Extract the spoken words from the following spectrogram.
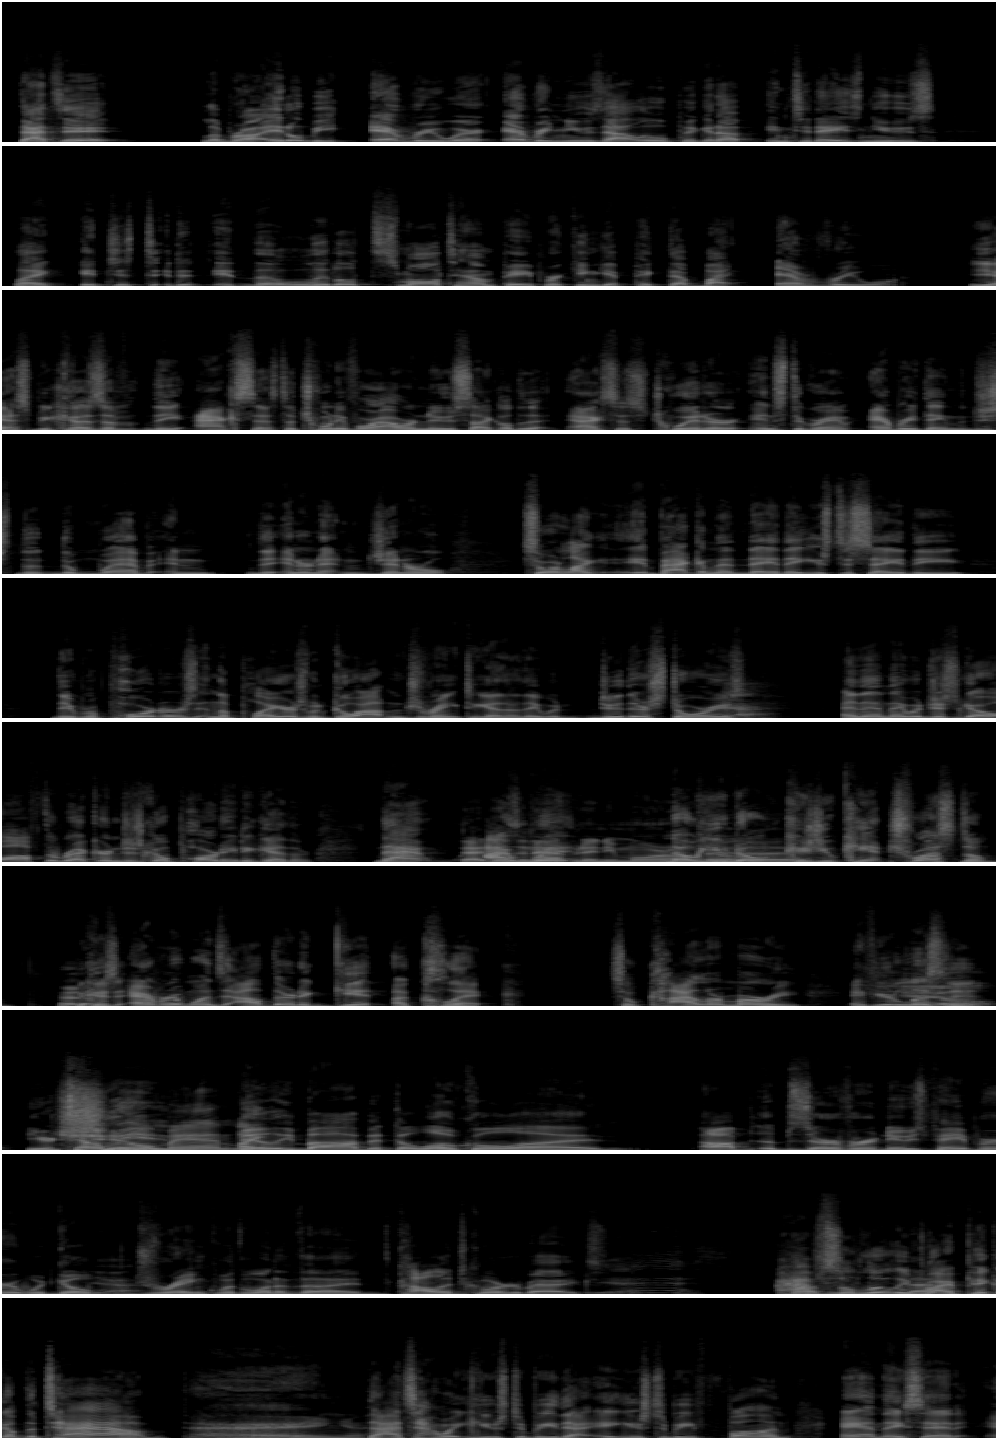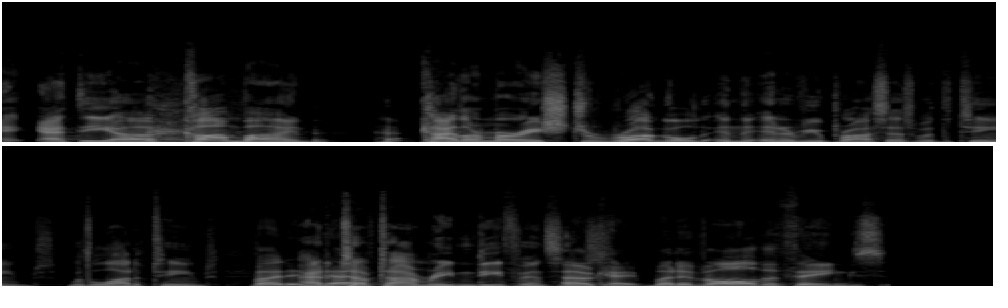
that's it. LeBron, it'll be everywhere. Every news outlet will pick it up. In today's news, like it just it, it, the little small town paper can get picked up by everyone. Yes, because of the access, the 24 hour news cycle, the access, Twitter, Instagram, everything, just the, the web and the internet in general. Sort of like eh, back in the day, they used to say the the reporters and the players would go out and drink together. They would do their stories. And then they would just go off the record and just go party together. That That doesn't wi- happen anymore. No, you don't, because you can't trust them. Because everyone's out there to get a click. So Kyler Murray, if you're listening, You're telling chill, me, man. Like, Billy Bob at the local uh, Ob- Observer newspaper would go drink with one of the college quarterbacks? Yes. Absolutely, that- probably pick up the tab. Dang. That's how it used to be. That it used to be fun. And they said at the uh, combine, Kyler Murray struggled in the interview process with the teams, with a lot of teams. But had a uh, tough time reading defenses. Okay, but of all the things,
